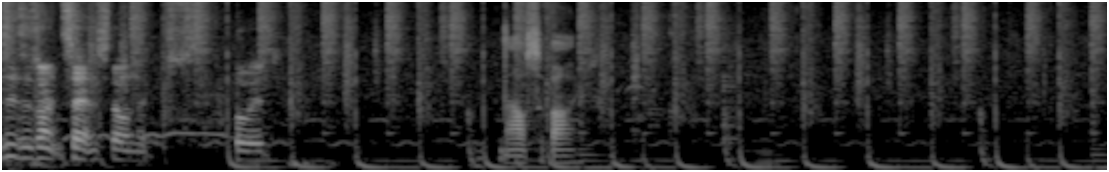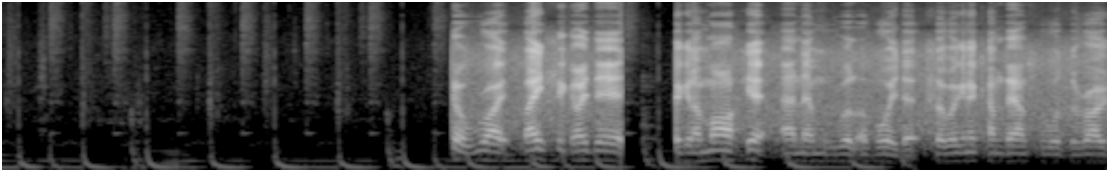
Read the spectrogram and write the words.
Scissors aren't set in stone, it's fluid. Now survive. right, basic idea, we're going to mark it and then we will avoid it. So we're going to come down towards the road.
